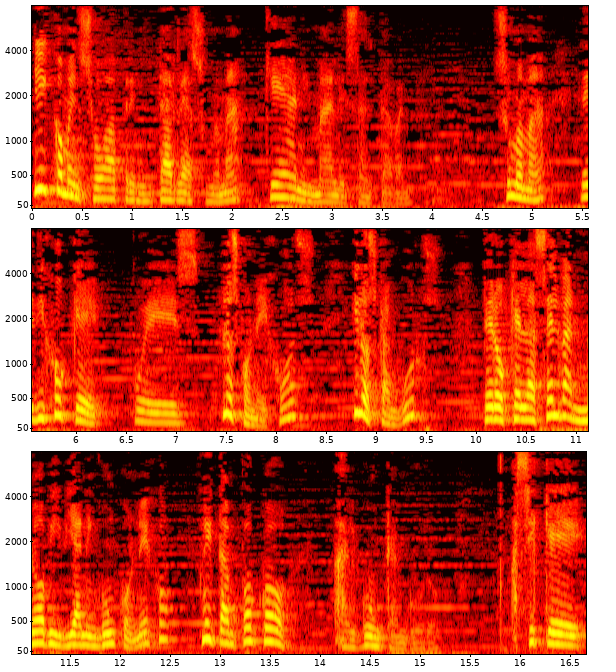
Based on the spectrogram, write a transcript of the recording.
y comenzó a preguntarle a su mamá qué animales saltaban. Su mamá le dijo que, pues, los conejos y los canguros, pero que en la selva no vivía ningún conejo ni tampoco algún canguro. Así que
